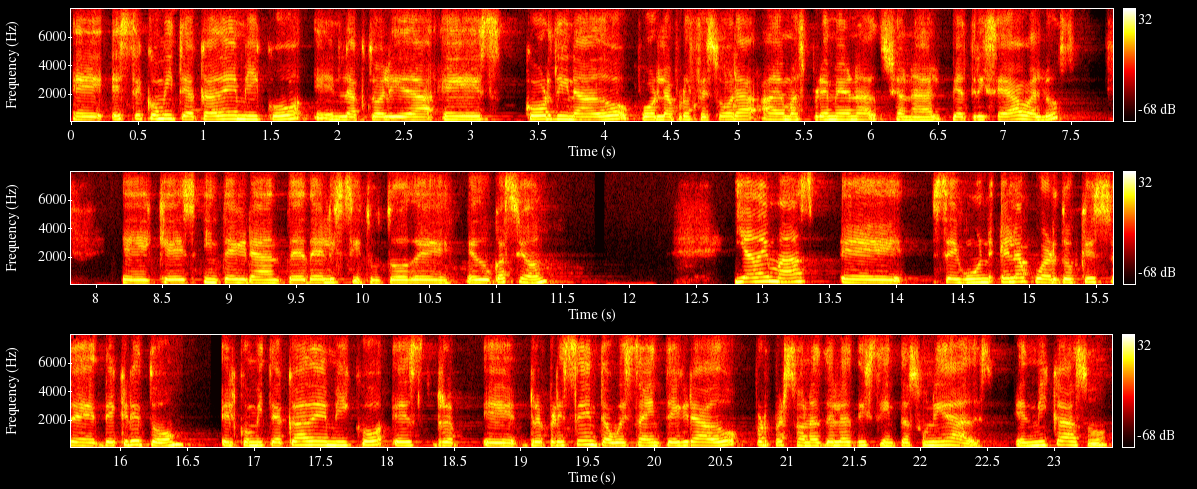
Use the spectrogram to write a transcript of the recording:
eh, este comité académico en la actualidad es coordinado por la profesora, además Premio Nacional, Beatriz Ábalos, eh, que es integrante del Instituto de Educación. Y además, eh, según el acuerdo que se decretó, el comité académico es, representa o está integrado por personas de las distintas unidades. En mi caso,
